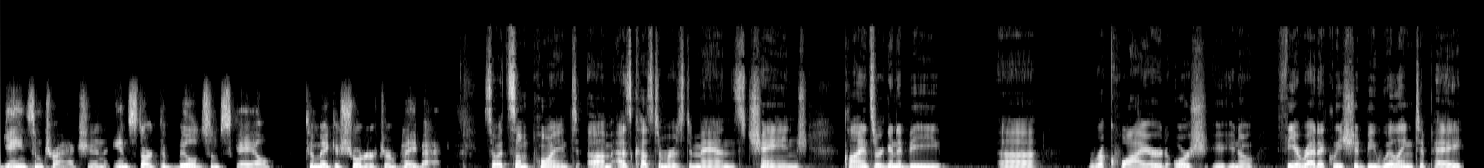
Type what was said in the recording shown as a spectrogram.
gain some traction and start to build some scale to make a shorter term payback. So at some point, um, as customers' demands change, clients are going to be uh, required, or sh- you know, theoretically, should be willing to pay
